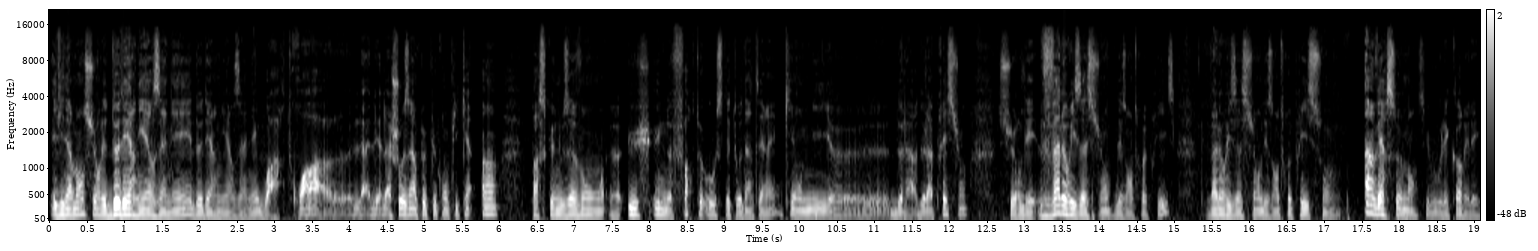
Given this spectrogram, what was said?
Évidemment, sur les deux dernières années, deux dernières années, voire trois, euh, la, chose est un peu plus compliquée. Un, parce que nous avons euh, eu une forte hausse des taux d'intérêt qui ont mis de, la, de la pression sur les valorisations des entreprises valorisation des entreprises sont inversement, si vous voulez, corrélées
